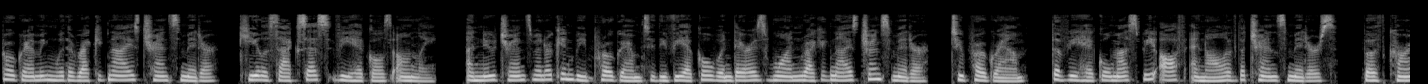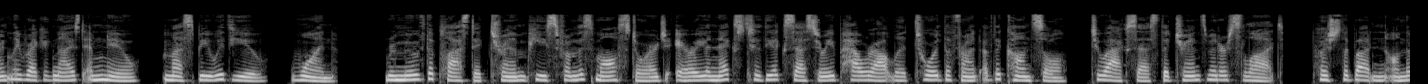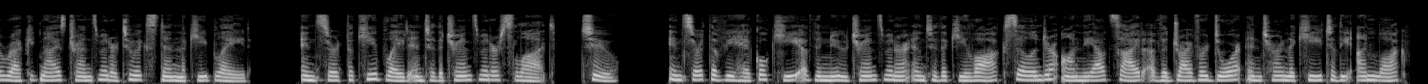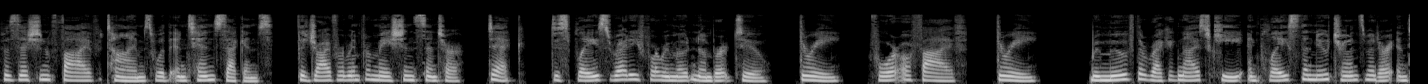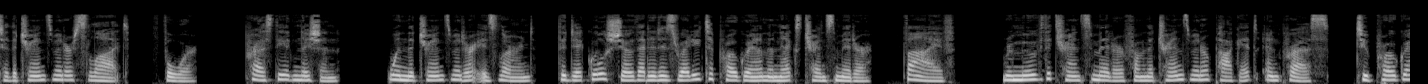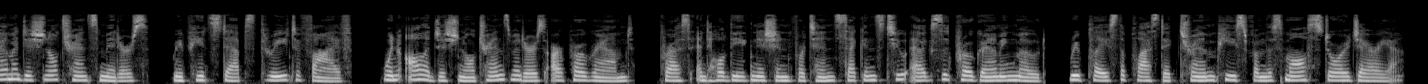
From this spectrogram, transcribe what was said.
Programming with a recognized transmitter, keyless access vehicles only. A new transmitter can be programmed to the vehicle when there is one recognized transmitter. To program, the vehicle must be off and all of the transmitters, both currently recognized and new, must be with you. 1. Remove the plastic trim piece from the small storage area next to the accessory power outlet toward the front of the console. To access the transmitter slot, push the button on the recognized transmitter to extend the key blade. Insert the key blade into the transmitter slot. 2. Insert the vehicle key of the new transmitter into the key lock cylinder on the outside of the driver door and turn the key to the unlock position 5 times within 10 seconds. The Driver Information Center, DIC, displays ready for remote number 2, 3, 4 or 5. 3. Remove the recognized key and place the new transmitter into the transmitter slot. 4. Press the ignition. When the transmitter is learned, the DIC will show that it is ready to program the next transmitter. 5. Remove the transmitter from the transmitter pocket and press, to program additional transmitters, repeat steps 3 to 5. When all additional transmitters are programmed, press and hold the ignition for 10 seconds to exit programming mode. Replace the plastic trim piece from the small storage area.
